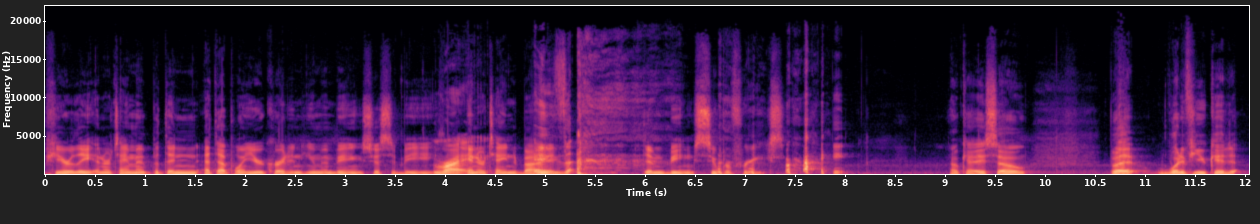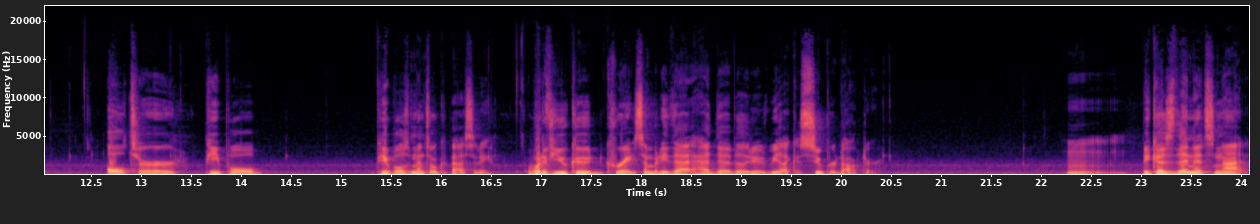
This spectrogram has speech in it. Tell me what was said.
purely entertainment. But then at that point, you're creating human beings just to be Right. entertained by Exa- them being super freaks. right. Okay, so, but what if you could alter people people's mental capacity? What if you could create somebody that had the ability to be like a super doctor? Hmm. Because then it's not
